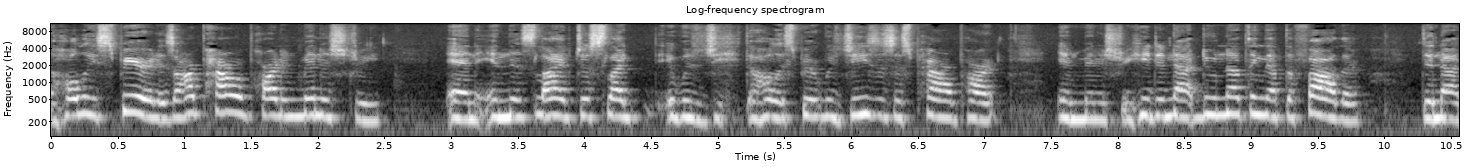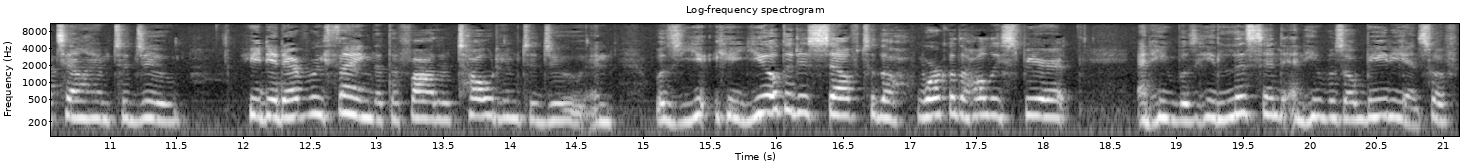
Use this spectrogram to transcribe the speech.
the Holy Spirit is our power part in ministry and in this life, just like it was the Holy Spirit was Jesus' power part in ministry. He did not do nothing that the Father did not tell him to do. He did everything that the Father told him to do and was he yielded himself to the work of the Holy Spirit and he was he listened and he was obedient. So if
